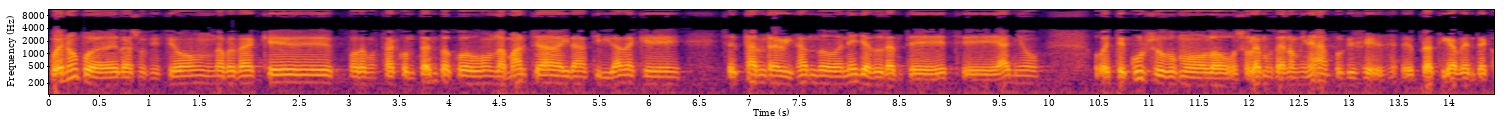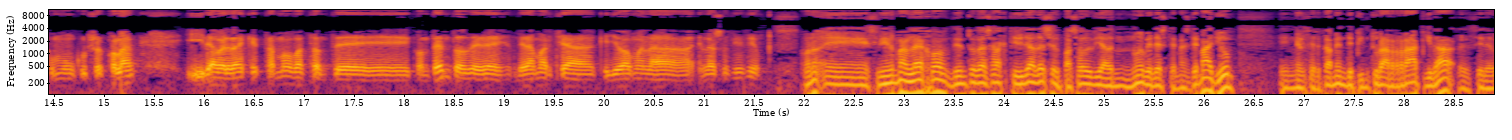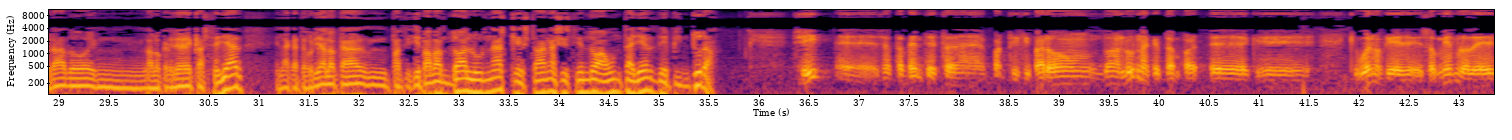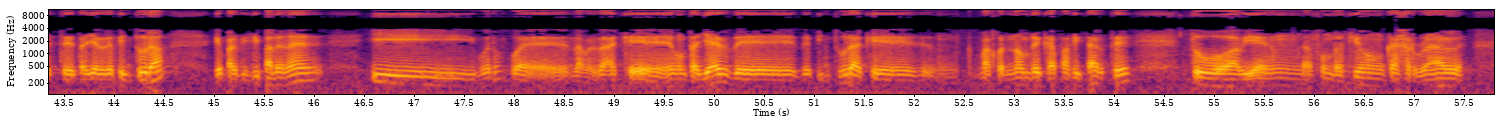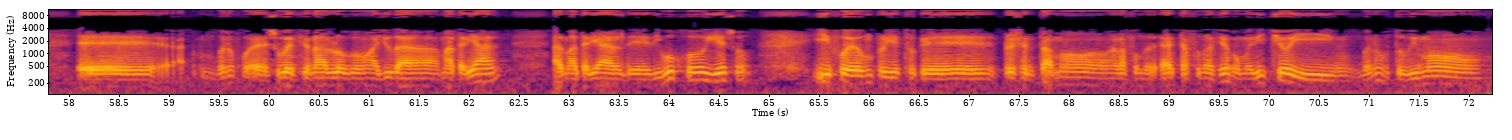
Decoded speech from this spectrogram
Bueno, pues la asociación, la verdad es que podemos estar contentos con la marcha y las actividades que se están realizando en ella durante este año o este curso como lo solemos denominar porque prácticamente es como un curso escolar y la verdad es que estamos bastante contentos de, la marcha que llevamos en la, en la asociación. Bueno, eh, sin ir más lejos, dentro de esas actividades, el pasado día 9 de este mes de mayo, en el certamen de pintura rápida eh, celebrado en la localidad de Castellar, en la categoría local participaban dos alumnas que estaban asistiendo a un taller de pintura. Sí, eh, exactamente. participaron dos alumnas que están eh, que, bueno que son miembros de este taller de pintura que participan en él y bueno pues la verdad es que es un taller de, de pintura que bajo el nombre Capacitarte tuvo a bien la Fundación Caja Rural eh, bueno pues subvencionarlo con ayuda material al material de dibujo y eso y fue un proyecto que presentamos a, la a esta fundación, como he dicho, y bueno, tuvimos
